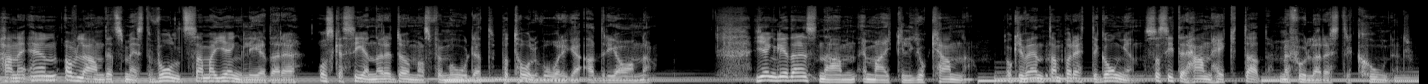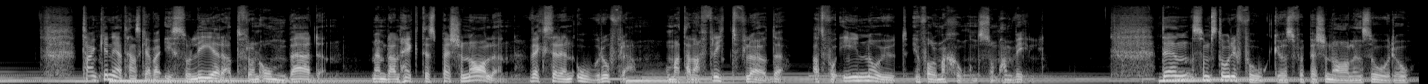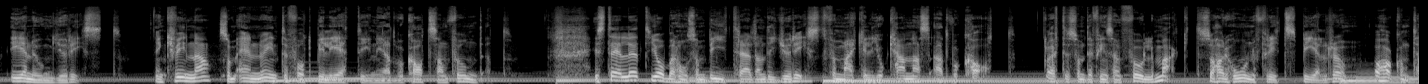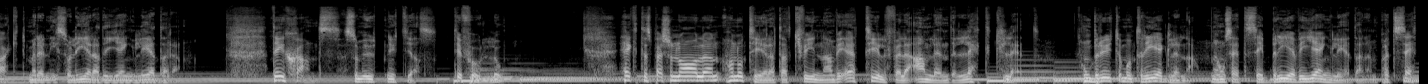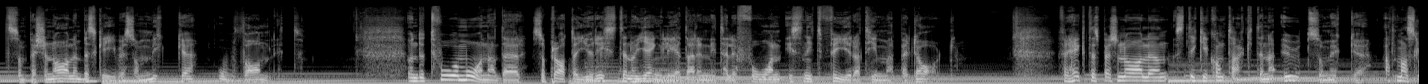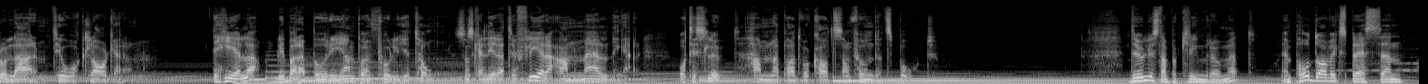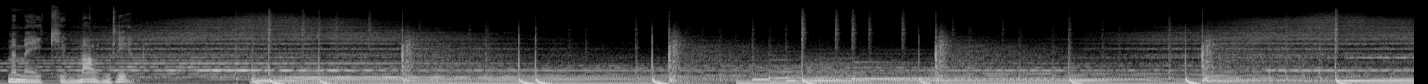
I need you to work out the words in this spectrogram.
Han är en av landets mest våldsamma gängledare och ska senare dömas för mordet på 12-åriga Adriana. Gängledarens namn är Michael Jokanna och i väntan på rättegången så sitter han häktad med fulla restriktioner. Tanken är att han ska vara isolerad från omvärlden. Men bland häktespersonalen växer en oro fram om att han har fritt flöde att få in och ut information som han vill. Den som står i fokus för personalens oro är en ung jurist. En kvinna som ännu inte fått biljett in i Advokatsamfundet. Istället jobbar hon som biträdande jurist för Michael Jokannas advokat. Och eftersom det finns en fullmakt så har hon fritt spelrum och har kontakt med den isolerade gängledaren. Det är en chans som utnyttjas till fullo. Häktespersonalen har noterat att kvinnan vid ett tillfälle anländer lättklädd. Hon bryter mot reglerna när hon sätter sig bredvid gängledaren på ett sätt som personalen beskriver som mycket ovanligt. Under två månader så pratar juristen och gängledaren i telefon i snitt fyra timmar per dag. För häktespersonalen sticker kontakterna ut så mycket att man slår larm till åklagaren. Det hela blir bara början på en följetong som ska leda till flera anmälningar och till slut hamna på Advokatsamfundets bord. Du lyssnar på Krimrummet, en podd av Expressen med mig Kim Malmgren.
